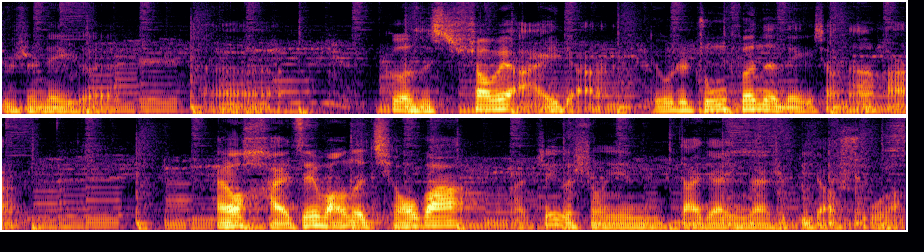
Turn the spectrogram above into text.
就是那个呃个子稍微矮一点、留着中分的那个小男孩，还有《海贼王》的乔巴啊，这个声音大家应该是比较熟了。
